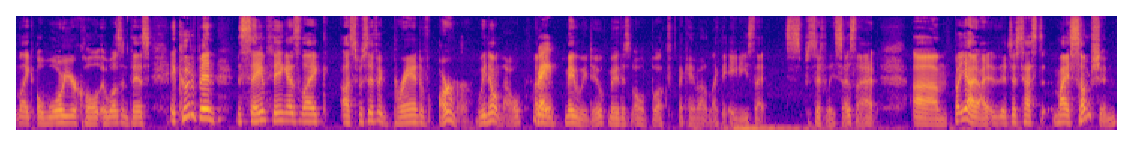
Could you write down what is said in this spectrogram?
like a warrior cult. It wasn't this. It could have been the same thing as like a specific brand of armor. We don't know. I mean, Right. maybe we do. Maybe there's an old book that came out in like the 80s that specifically says that. Um, but yeah, I, it just has to. My assumption,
